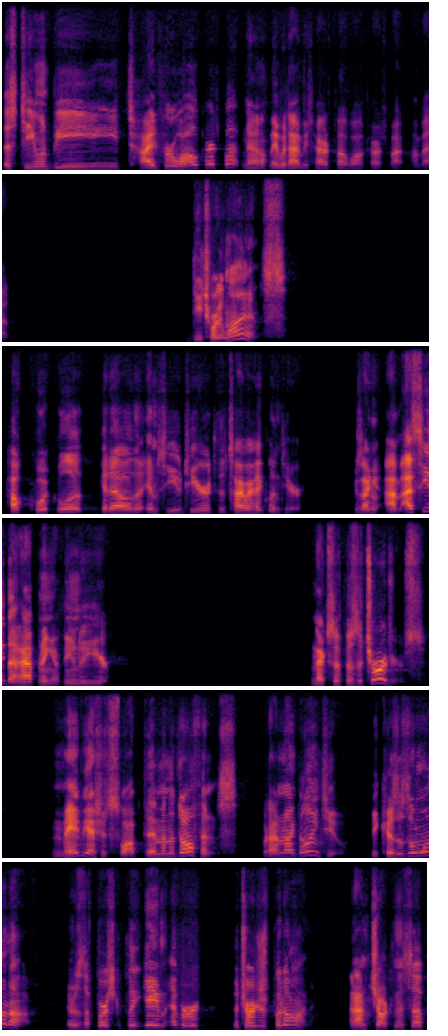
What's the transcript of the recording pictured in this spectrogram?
this team would be tied for a wild card spot. No, they would not be tied for a wild card spot. My bad. Detroit Lions. How quick will it get out of the MCU tier to the Tyler Hoechlin tier? Because I, I, I see that happening at the end of the year. Next up is the Chargers. Maybe I should swap them and the Dolphins, but I'm not going to because it was a one off. It was the first complete game ever the Chargers put on. And I'm chalking this up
